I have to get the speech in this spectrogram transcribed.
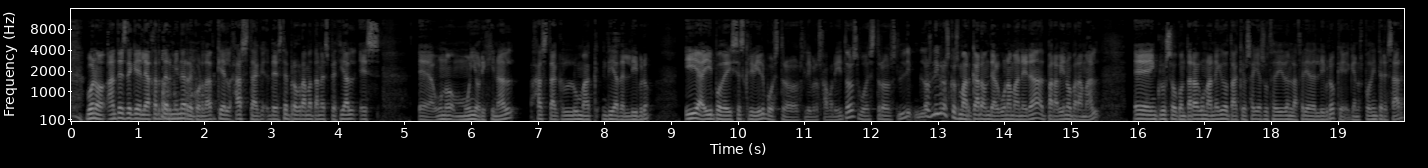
Bueno, antes de que Eleazar termine, recordad que el hashtag de este programa tan especial es eh, uno muy original, hashtag Lumac Día del Libro. Y ahí podéis escribir vuestros libros favoritos, vuestros li- los libros que os marcaron de alguna manera, para bien o para mal. Eh, incluso contar alguna anécdota que os haya sucedido en la feria del libro que, nos puede interesar.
